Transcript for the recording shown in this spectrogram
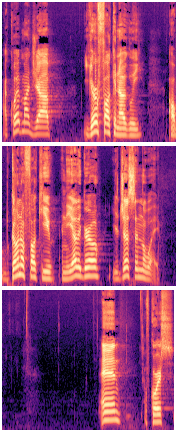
I quit my job. You're fucking ugly. I'm gonna fuck you, and the other girl, you're just in the way. And of course,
